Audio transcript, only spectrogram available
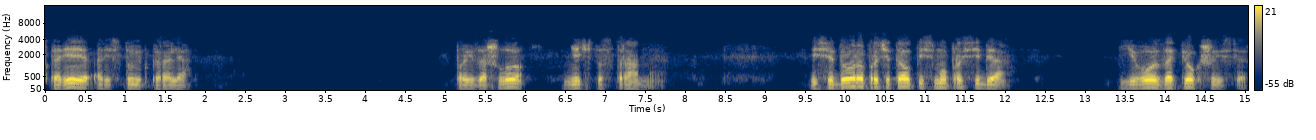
Скорее арестуют короля. Произошло нечто странное. Исидора прочитал письмо про себя. Его запекшиеся,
